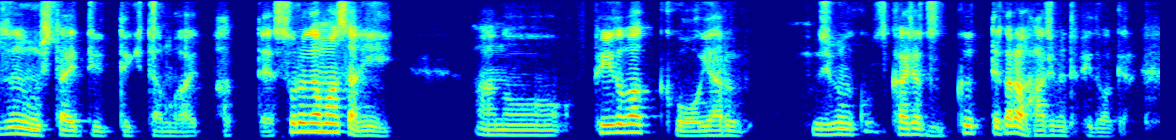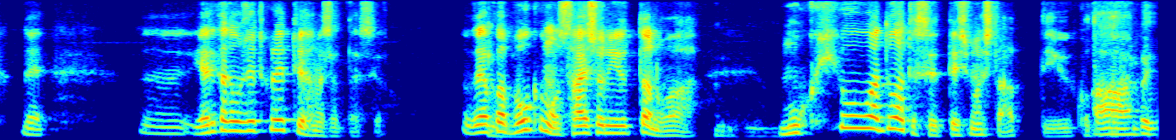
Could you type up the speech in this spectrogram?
ズームしたいって言ってきたのがあって、それがまさに、あの、フィードバックをやる。自分の会社作ってから初めてフィードバックやる。で、うんやり方を教えてくれっていう話だったんですよ。でやっぱ僕も最初に言ったのは、目標はどうやって設定しましたっていうこと。ああ、やっぱり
